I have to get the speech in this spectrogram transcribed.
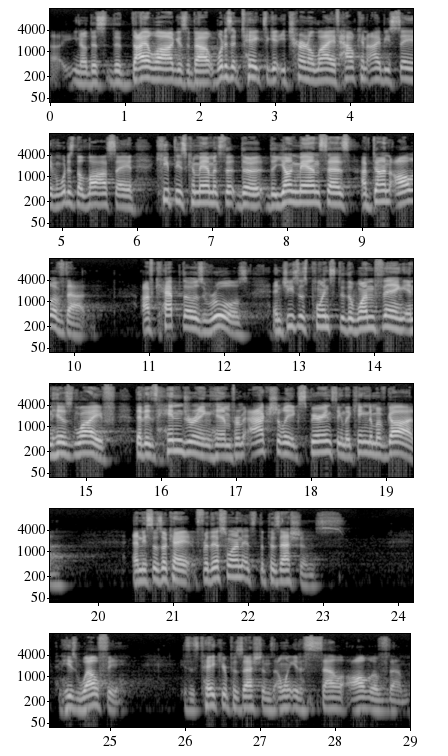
uh, you know, this, the dialogue is about what does it take to get eternal life? How can I be saved? And what does the law say? And keep these commandments. The, the, the young man says, I've done all of that. I've kept those rules. And Jesus points to the one thing in his life that is hindering him from actually experiencing the kingdom of God. And he says, okay, for this one, it's the possessions. And he's wealthy. He says, take your possessions. I want you to sell all of them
